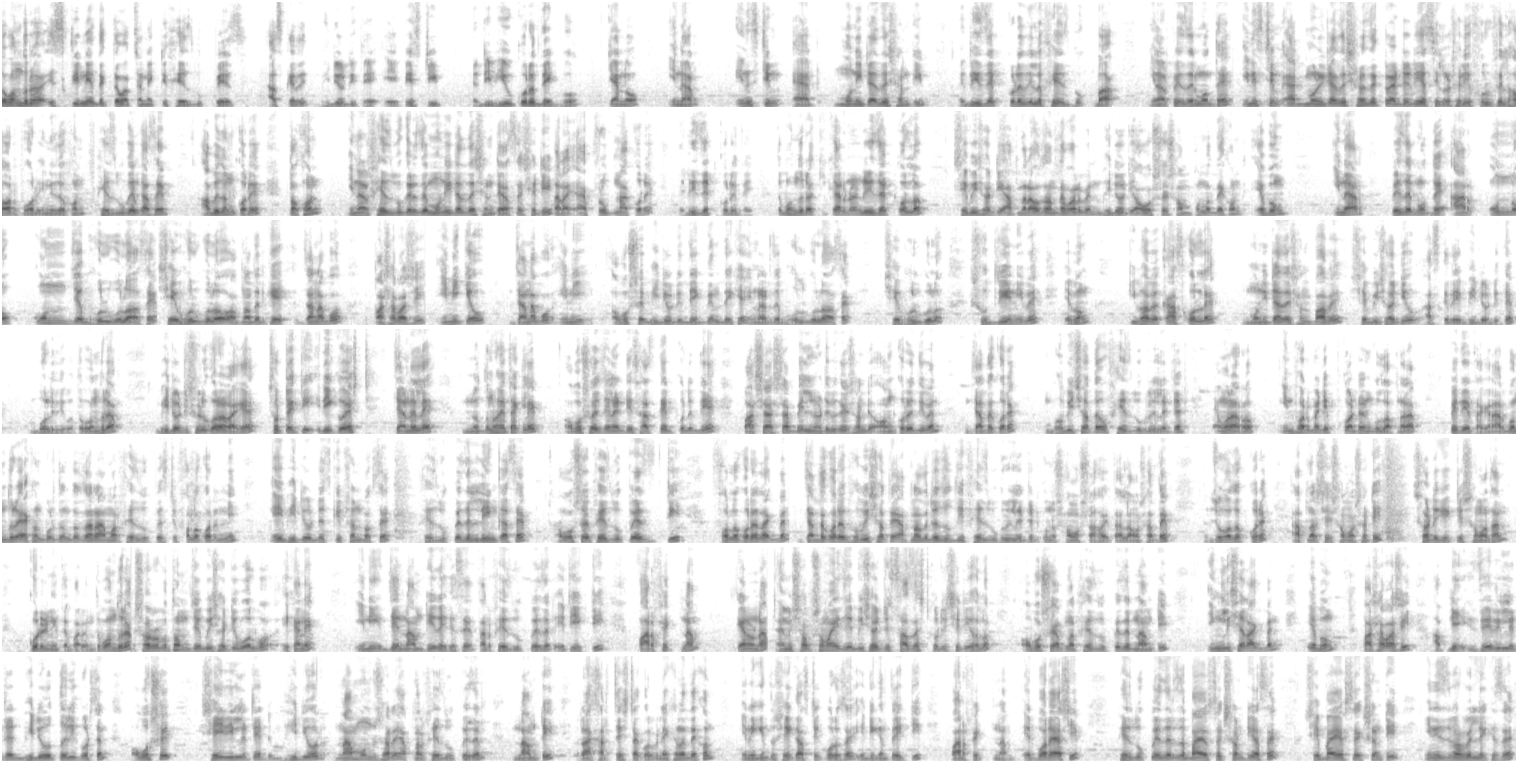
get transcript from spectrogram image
তো বন্ধুরা স্ক্রিনে দেখতে পাচ্ছেন একটি ফেসবুক পেজ আজকের ভিডিওটিতে এই পেজটি রিভিউ করে দেখব কেন এনার ইনস্টিম অ্যাড মনিটাইজেশনটি রিজেক্ট করে দিল ফেসবুক বা এনার পেজের মধ্যে ইনস্টিম অ্যাড মনিটাইজেশনের যে ক্রাইটেরিয়া ছিল সেটি ফুলফিল হওয়ার পর ইনি যখন ফেসবুকের কাছে আবেদন করে, তখন ইনার ফেসবুকের যে মনিটাইজেশনটা আছে সেটি তারা অ্যাপ্রুভ না করে রিজেক্ট করে দেয়। তো বন্ধুরা, কী কারণে রিজেক্ট করল? সে বিষয়টি আপনারাও জানতে পারবেন। ভিডিওটি অবশ্যই সম্পূর্ণ দেখুন এবং ইনার পেজের মধ্যে আর অন্য কোন যে ভুলগুলো আছে, সেই ভুলগুলো আপনাদেরকে জানাব। পাশাপাশি ইনিকেও জানাব। ইনি অবশ্যই ভিডিওটি দেখবেন, দেখে এনার যে ভুলগুলো আছে সেই ভুলগুলো শুধরিয়ে নিবে এবং কীভাবে কাজ করলে মনিটাইজেশন পাবে, সে বিষয়টিও আজকের এই ভিডিওটিতে বলে দিব। তো বন্ধুরা, ভিডিওটি শুরু করার আগে ছোট্ট একটি রিকোয়েস্ট চ্যানেলে নতুন হয়ে থাকলে অবশ্যই চ্যানেলটি সাবস্ক্রাইব করে দিয়ে পাশে আসা বেল নোটিফিকেশনটি অন করে দিবেন, যাতে করে ভবিষ্যতেও ফেসবুক রিলেটেড এমন আরও ইনফরমেটিভ কন্টেন্টগুলো আপনারা পেতে থাকেন। আর বন্ধুরা, এখন পর্যন্ত যারা আমার ফেসবুক পেজটি ফলো করেননি, এই ভিডিওর ডেসক্রিপশন বক্সে ফেসবুক পেজের লিঙ্ক আছে। অবশ্যই ফেসবুক পেজটি ফলো করে রাখবেন। যাতে করে ভবিষ্যতে আপনাদের যদি ফেসবুক রিলেটেড কোনো সমস্যা হয়, তাহলে আমার সাথে যোগাযোগ করে আপনার সেই সমস্যাটি সঠিক একটি সমাধান করে নিতে পারেন। তো বন্ধুরা, সর্বপ্রথম যে বিষয়টি বলব, এখানে ইনি যে নামটি রেখেছে, তার ফেসবুক পেজের এটি একটি পারফেক্ট নাম। কেননা আমি সবসময় যে বিষয়টি সাজেস্ট করি সেটি হলো অবশ্যই আপনার ফেসবুক পেজের নামটি ইংলিশে রাখবেন এবং পাশাপাশি আপনি যে রিলেটেড ভিডিও তৈরি করছেন, অবশ্যই সেই রিলেটেড ভিডিওর নাম অনুসারে আপনার ফেসবুক পেজের নামটি রাখার চেষ্টা করবেন। এখানে দেখুন, ইনি কিন্তু সেই কাজটি করেছে, এটি কিন্তু একটি পারফেক্ট নাম। এরপরে আসি ফেসবুক পেজের যে বায়ো সেকশনটি আছে, সেই বায়ো সেকশনটি ইনি যেভাবে লিখেছে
